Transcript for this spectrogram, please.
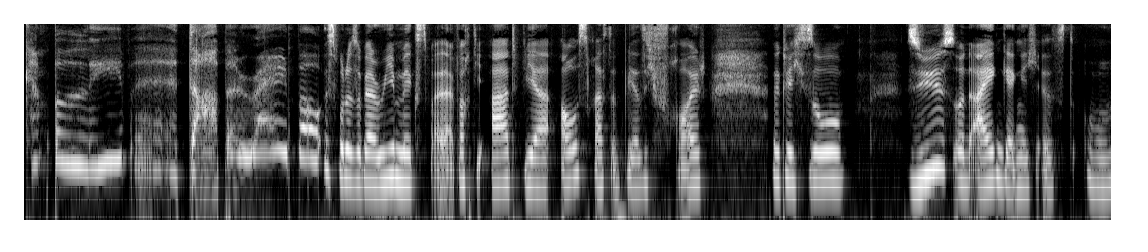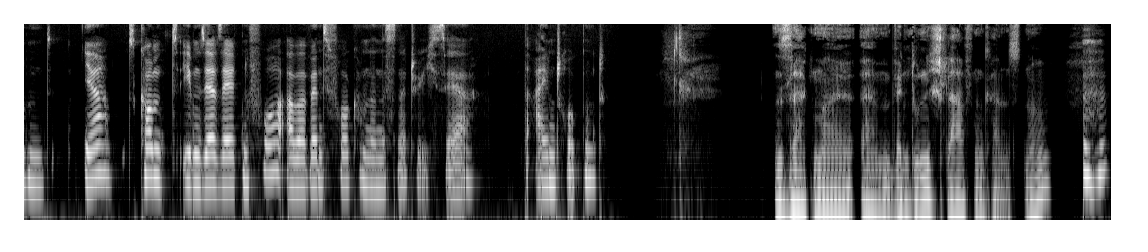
can't believe it, double rainbow. Es wurde sogar remixed, weil einfach die Art, wie er ausrastet, wie er sich freut, wirklich so süß und eingängig ist. Und ja, es kommt eben sehr selten vor, aber wenn es vorkommt, dann ist es natürlich sehr beeindruckend. Sag mal, ähm, wenn du nicht schlafen kannst, ne? Mhm.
